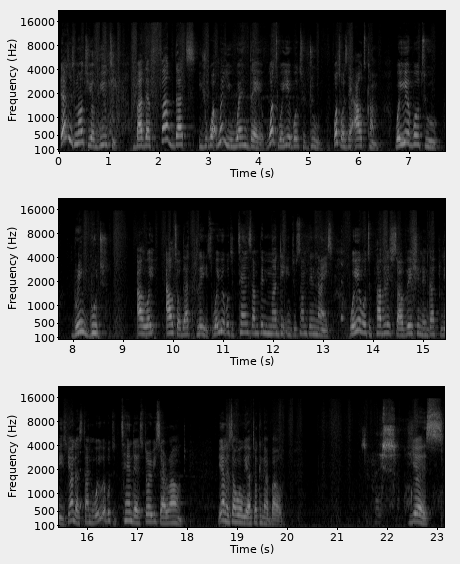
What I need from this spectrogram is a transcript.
That is not your beauty, but the fact that you when you went there, what were you able to do? What was the outcome? Were you able to bring good out, of that place? Were you able to turn something muddy into something nice? Were you able to publish salvation in that place? Do you understand? Were you able to turn their stories around? Do you understand what we are talking about? Yes. Yes.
